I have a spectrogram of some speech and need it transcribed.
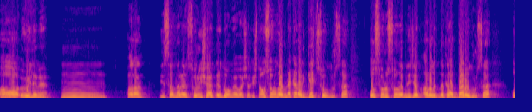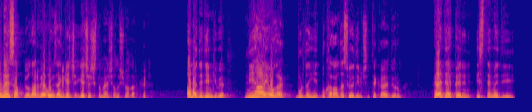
aa öyle mi? Hmm, falan. İnsanlara soru işaretleri doğmaya başlar. İşte o sorular ne kadar geç sorulursa, o soru sorabileceğin aralık ne kadar dar olursa onu hesaplıyorlar ve o yüzden geç geç açıklamaya çalışıyorlar. Peki. Ama dediğim gibi nihai olarak burada bu kanalda söylediğim için tekrar ediyorum. HDP'nin istemediği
